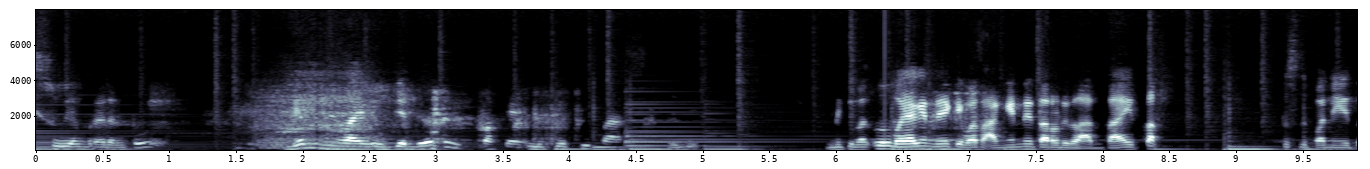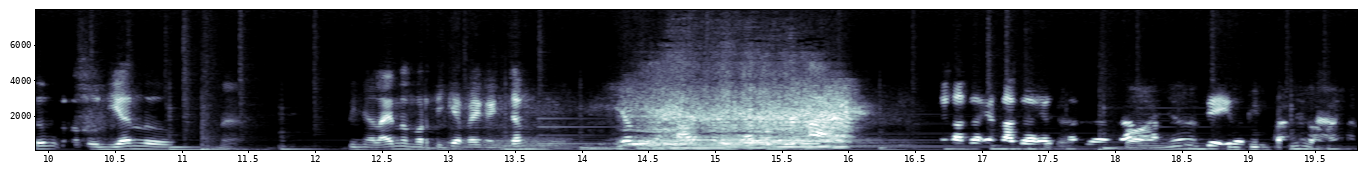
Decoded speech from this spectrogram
isu yang beredar itu dia menilai ujian dia tuh pakai buku kipas jadi ini kipas lu bayangin nih kipas angin nih taruh di lantai tak terus depannya itu kertas ujian lu. Nah dinyalain nomor tiga paling kenceng yang yang agak yang agak yang agak soalnya D itu. tintanya nggak banyak.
